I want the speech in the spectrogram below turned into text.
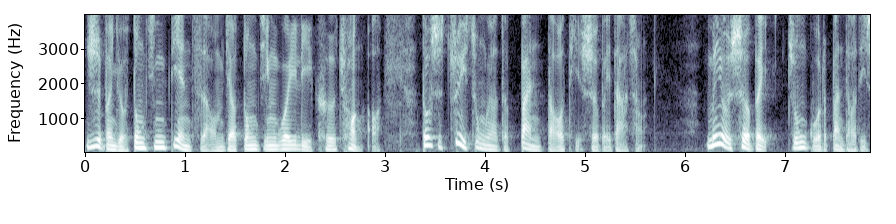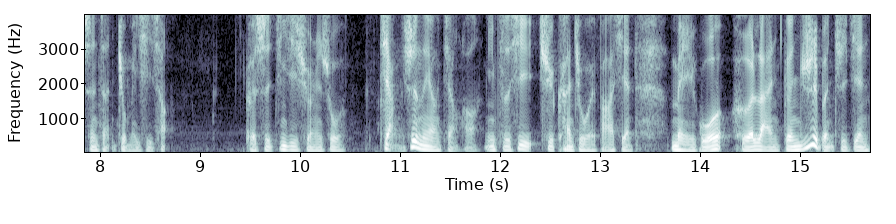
日本有东京电子啊，我们叫东京威力科创啊，都是最重要的半导体设备大厂。没有设备，中国的半导体生产就没戏唱。可是经济学人说，讲是那样讲啊，你仔细去看就会发现，美国、荷兰跟日本之间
